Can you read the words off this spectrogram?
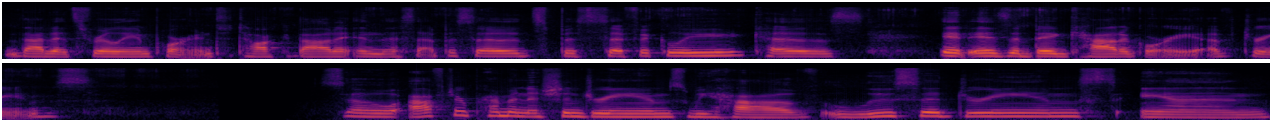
that it's really important to talk about it in this episode specifically because it is a big category of dreams. So, after premonition dreams, we have lucid dreams, and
